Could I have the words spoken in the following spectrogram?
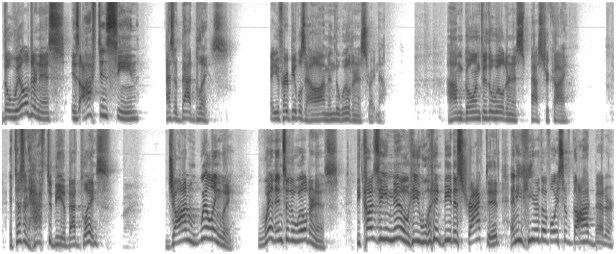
the wilderness is often seen as a bad place. You've heard people say, Oh, I'm in the wilderness right now. I'm going through the wilderness, Pastor Kai. It doesn't have to be a bad place. John willingly went into the wilderness because he knew he wouldn't be distracted and he'd hear the voice of God better.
